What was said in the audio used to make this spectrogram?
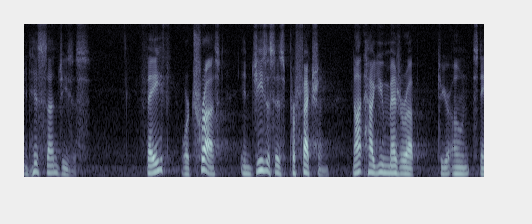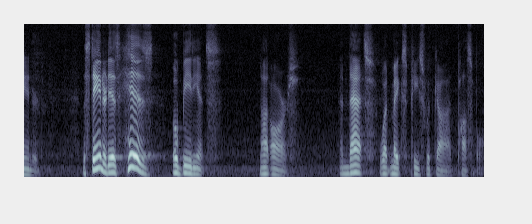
in his son Jesus. Faith or trust in Jesus' perfection, not how you measure up to your own standard. The standard is his obedience, not ours. And that's what makes peace with God possible.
